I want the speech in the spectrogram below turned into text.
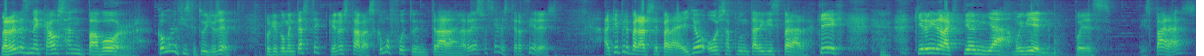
Las redes me causan pavor. ¿Cómo lo hiciste tú, Josep? Porque comentaste que no estabas. ¿Cómo fue tu entrada en las redes sociales, te refieres? ¿Hay que prepararse para ello o es apuntar y disparar? ¿Qué? Quiero ir a la acción ya. Muy bien, pues disparas.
